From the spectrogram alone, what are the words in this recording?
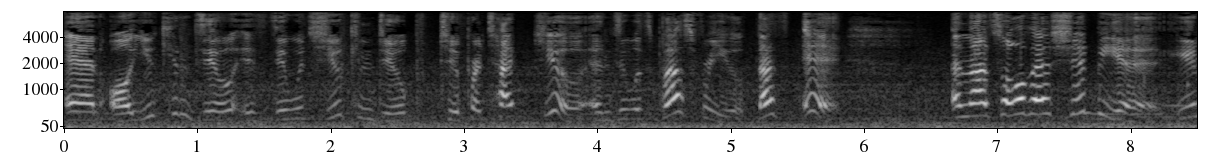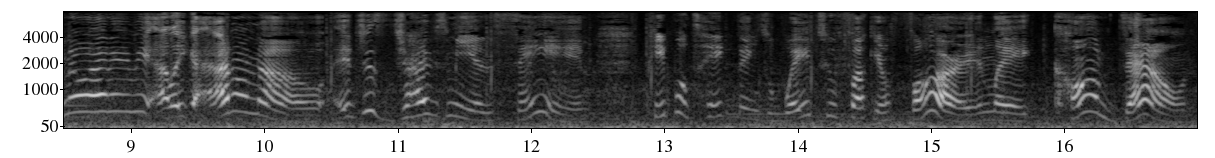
And all you can do is do what you can do to protect you and do what's best for you. That's it. And that's all that should be it. You know what I mean? Like, I don't know. It just drives me insane. People take things way too fucking far and, like, calm down.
